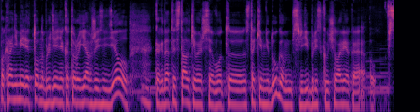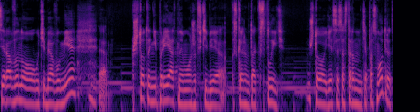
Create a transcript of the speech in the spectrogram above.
по крайней мере, то наблюдение, которое я в жизни делал, когда ты сталкиваешься вот э, с таким недугом среди близкого человека, все равно у тебя в уме э, что-то неприятное может в тебе, скажем так, всплыть что если со стороны на тебя посмотрят,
